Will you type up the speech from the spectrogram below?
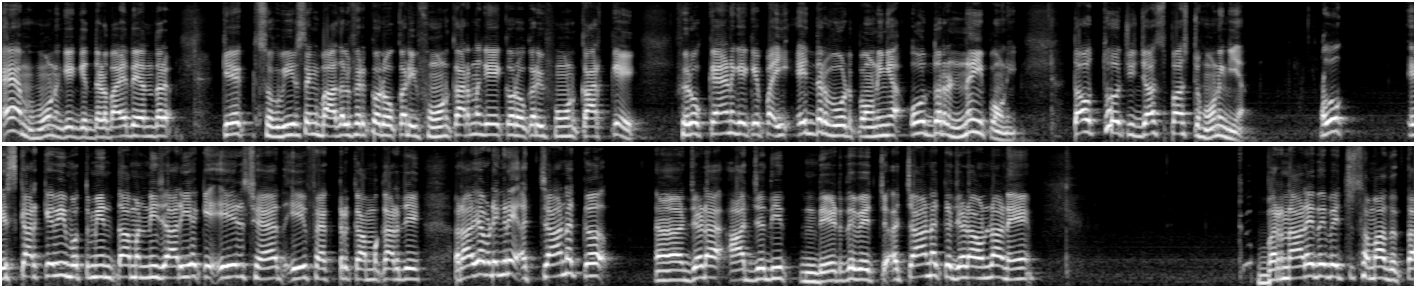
ਅਹਿਮ ਹੋਣਗੇ ਗਿੱਦੜਬਾਏ ਦੇ ਅੰਦਰ ਕਿ ਸੁਖਵੀਰ ਸਿੰਘ ਬਾਦਲ ਫਿਰ ਘਰੋਂ ਘਰੀ ਫੋਨ ਕਰਨਗੇ, ਘਰੋਂ ਘਰੀ ਫੋਨ ਕਰਕੇ ਫਿਰ ਉਹ ਕਹਿਣਗੇ ਕਿ ਭਾਈ ਇੱਧਰ ਵੋਟ ਪਾਉਣੀ ਆ, ਉਧਰ ਨਹੀਂ ਪਾਉਣੀ। ਤਾਂ ਉੱਥੋਂ ਚੀਜ਼ਾਂ ਸਪਸ਼ਟ ਹੋਣਗੀਆਂ। ਉਹ ਇਸ ਕਰਕੇ ਵੀ ਮੁਤਮਿਨਤਾ ਮੰਨੀ ਜਾ ਰਹੀ ਹੈ ਕਿ ਇਹ ਸ਼ਾਇਦ ਇਹ ਫੈਕਟਰ ਕੰਮ ਕਰ ਜੇ। ਰਾਜਾ ਵੜਿੰਗ ਨੇ ਅਚਾਨਕ ਜਿਹੜਾ ਅੱਜ ਦੀ ਡੇਟ ਦੇ ਵਿੱਚ ਅਚਾਨਕ ਜਿਹੜਾ ਉਹਨਾਂ ਨੇ ਬਰਨਾਲੇ ਦੇ ਵਿੱਚ ਸਮਾਂ ਦਿੱਤਾ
